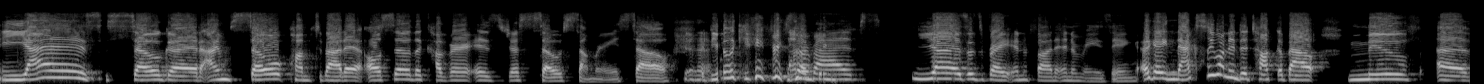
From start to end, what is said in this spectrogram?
Yes, so good. I'm so pumped about it. Also, the cover is just so summery. So if you're looking for some vibes. Yes, it's bright and fun and amazing. Okay, next we wanted to talk about Move of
